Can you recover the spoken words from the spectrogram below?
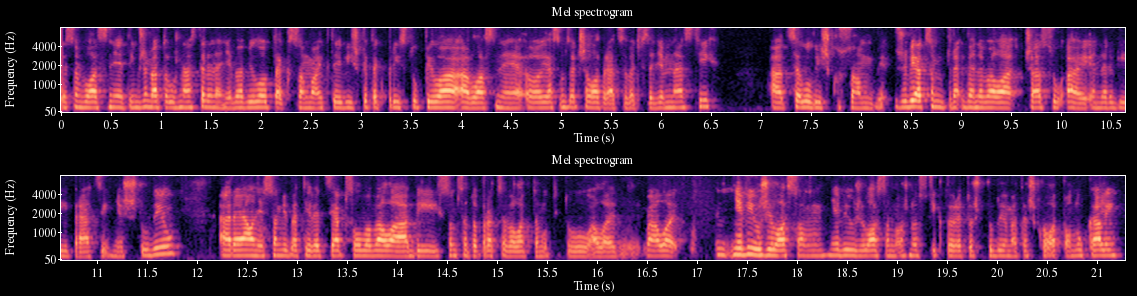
Ja som vlastne tým, že ma to už na strane nebavilo, tak som aj k tej výške tak pristúpila a vlastne e, ja som začala pracovať v 17 a celú výšku som, že viac som venovala času aj energii práci než štúdiu a reálne som iba tie veci absolvovala, aby som sa dopracovala k tomu titulu, ale, ale nevyužila, som, nevyužila som možnosti, ktoré to štúdium a tá škola ponúkali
